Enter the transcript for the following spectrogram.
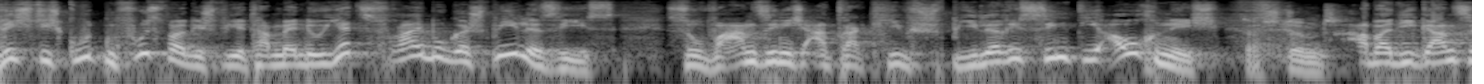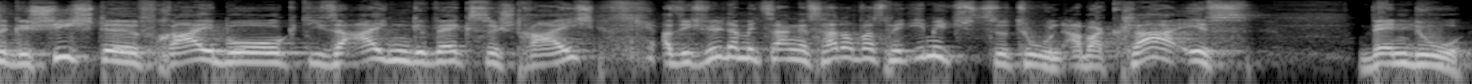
richtig guten Fußball gespielt haben. Wenn du jetzt Freiburger Spiele siehst, so wahnsinnig attraktiv spielerisch sind die auch nicht. Das stimmt. Aber die ganze Geschichte, Freiburg, diese Eigengewächse, Streich, Bereich. Also ich will damit sagen, es hat auch was mit Image zu tun. Aber klar ist, wenn du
